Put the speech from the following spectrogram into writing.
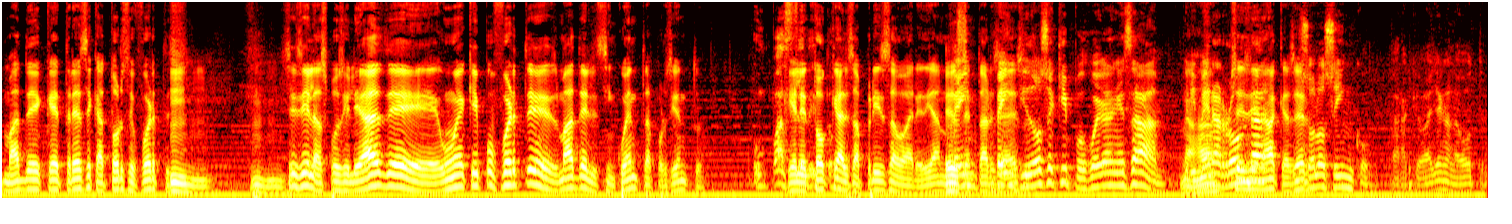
más de que 13, 14 fuertes. Ujú, ujú. Sí, sí, las posibilidades de un equipo fuerte es más del 50%. Un Que le toque al Saprissa o a Herediano Es- sentarse a eso. 22 equipos juegan esa primera sí, sí, ronda nada que hacer. y solo 5 para que vayan a la otra.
